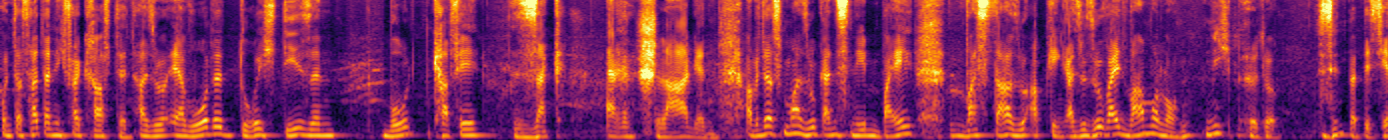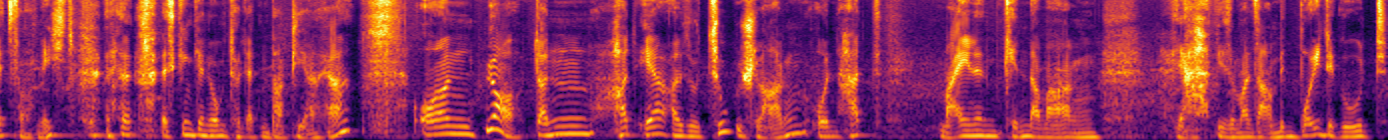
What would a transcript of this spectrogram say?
und das hat er nicht verkraftet. Also er wurde durch diesen Bohnenkaffeesack erschlagen. Aber das mal so ganz nebenbei, was da so abging. Also so weit waren wir noch nicht. Also sind wir bis jetzt noch nicht. Es ging ja nur um Toilettenpapier. Ja? Und ja, dann hat er also zugeschlagen und hat meinen Kinderwagen ja, wie soll man sagen, mit Beutegut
